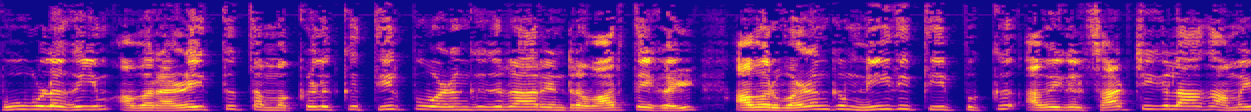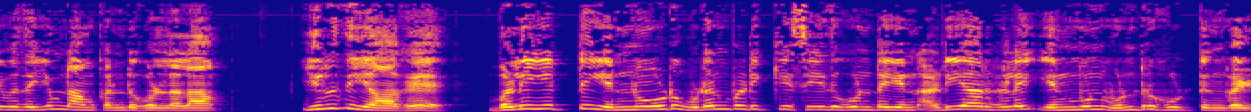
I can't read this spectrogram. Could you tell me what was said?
பூவுலகையும் அவர் அழைத்து தம் மக்களுக்கு தீர்ப்பு வழங்குகிறார் என்ற வார்த்தைகள் அவர் வழங்கும் நீதி தீர்ப்புக்கு அவைகள் சாட்சிகளாக அமைவதையும் நாம் கண்டுகொள்ளலாம். இறுதியாக பலியிட்டு என்னோடு உடன்படிக்கை செய்து கொண்ட என் அடியார்களை என் முன் ஒன்று கூட்டுங்கள்.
